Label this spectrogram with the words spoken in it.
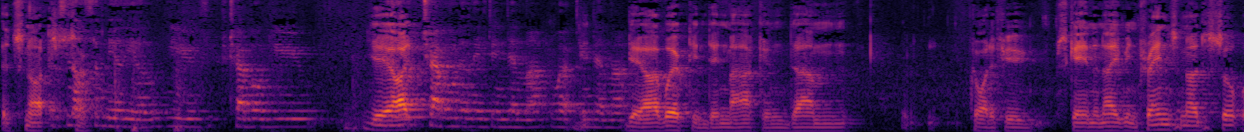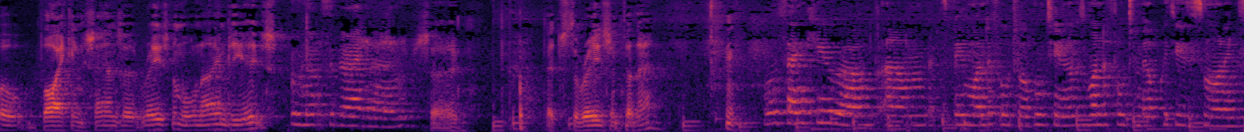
it's not. It's not familial. You've travelled. You yeah, I, travelled and lived in Denmark, worked in Denmark. Yeah, I worked in Denmark and um, quite a few Scandinavian friends, and I just thought, well, Viking sounds a reasonable name to use, Mm, That's a great name. so that's the reason for that. Well, thank you, Rob. Um, it's been wonderful talking to you, and it was wonderful to milk with you this morning. So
